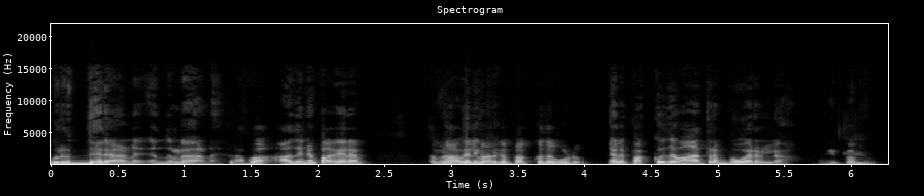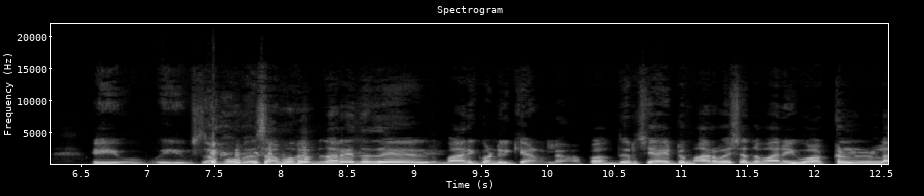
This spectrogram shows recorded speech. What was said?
വൃദ്ധരാണ് എന്നുള്ളതാണ്. അപ്പോൾ അതിനു പകരം പക്വത കൂടും. അല്ല പക്വത മാത്രം പോരല്ലോ. ഇപ്പം ഈ ഈ സമൂഹ സമൂഹം എന്ന് പറയുന്നത് മാറിക്കൊണ്ടിരിക്കുകയാണല്ലോ. അപ്പം തീർച്ചയായിട്ടും അറുപത് ശതമാനം യുവാക്കളുള്ള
